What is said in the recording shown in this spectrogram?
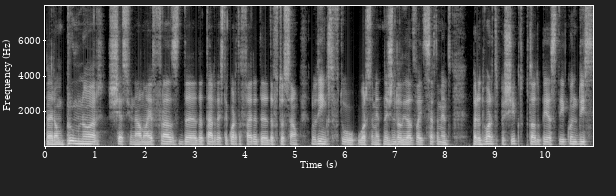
para um promenor excepcional, não é? A frase da, da tarde desta quarta-feira da, da votação. No dia em que se votou o orçamento na generalidade, veio certamente para Duarte Pacheco, deputado do PSD, quando disse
